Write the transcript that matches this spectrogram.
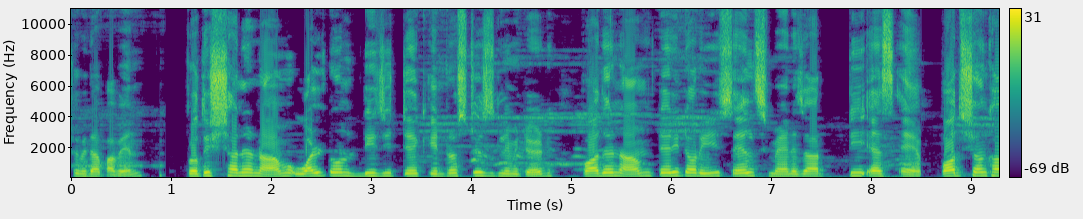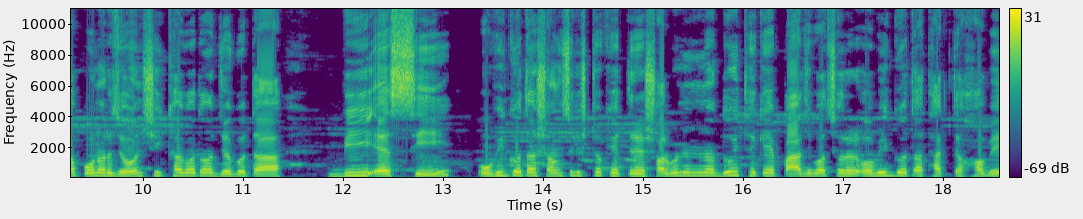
সুবিধা পাবেন। প্রতিষ্ঠানের নাম ওয়ালটন ডিজিটেক ইন্ডাস্ট্রিজ লিমিটেড। পদের নাম টেরিটরি সেলস ম্যানেজার টিএসএম। পদ সংখ্যা পনেরো জন, শিক্ষাগত যোগ্যতা বিএসসি। অভিজ্ঞতা সংশ্লিষ্ট ক্ষেত্রে সর্বনিম্ন দুই থেকে পাঁচ বছরের অভিজ্ঞতা থাকতে হবে।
